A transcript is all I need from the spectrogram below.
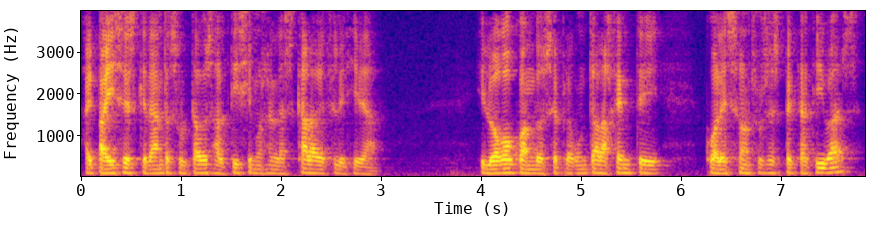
Hay países que dan resultados altísimos en la escala de felicidad. Y luego cuando se pregunta a la gente cuáles son sus expectativas,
